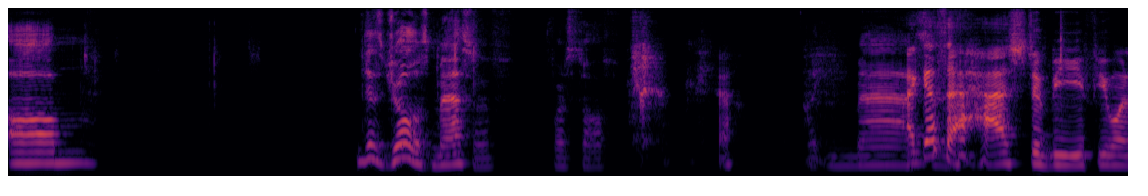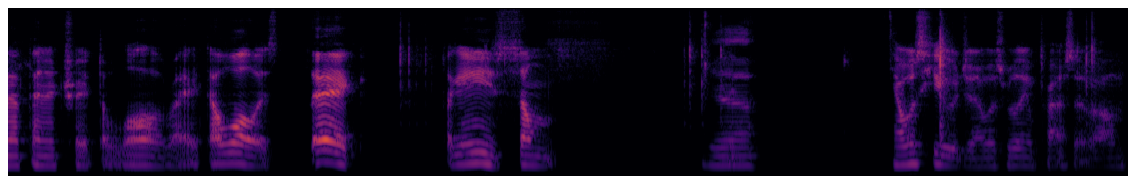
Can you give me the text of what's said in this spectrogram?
Um, this drill is massive. First off, Yeah. like massive. I guess it has to be if you want to penetrate the wall, right? That wall is thick. Like you need some. Yeah. That was huge and it was really impressive. Um,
